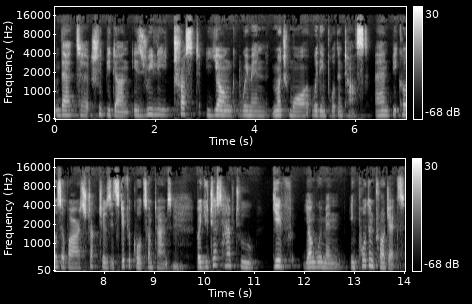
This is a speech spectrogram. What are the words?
that uh, should be done is really trust young women much more with important tasks. And because of our structures, it's difficult sometimes. Mm but you just have to give young women important projects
